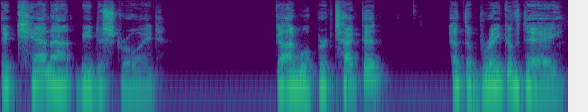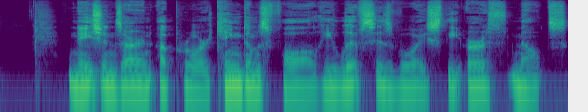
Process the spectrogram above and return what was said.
It cannot be destroyed. God will protect it at the break of day. Nations are in uproar, kingdoms fall. He lifts his voice, the earth melts.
